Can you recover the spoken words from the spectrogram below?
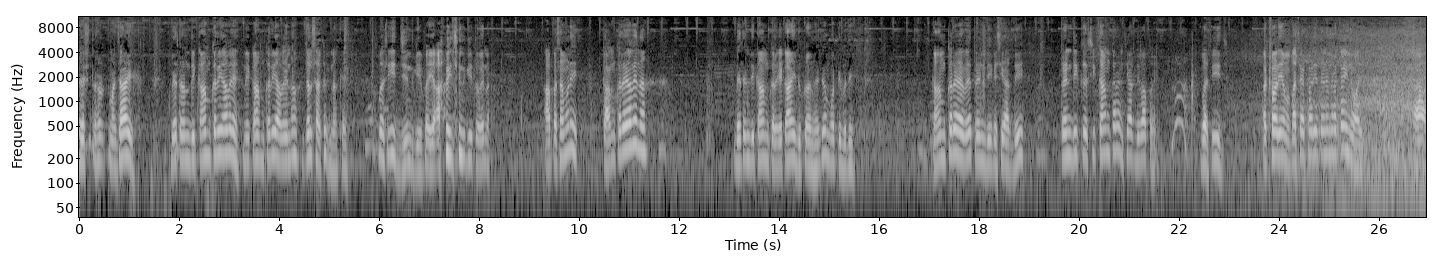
રેસ્ટોરન્ટમાં જાય. બે ત્રણ દી કામ કરી આવે ને કામ કરી આવે એનો જલસા કરી નાખે. બસ એ જ જિંદગી ભાઈ, આવી જિંદગી તો એના. આ પાછા મળી, કામ કરે આવે ને. બે ત્રણ દી કામ કરે, એક આની દુકાન છે મોટી બધી. કામ કરે હવે ત્રણ દી કે ચાર દી. ત્રણ દી કામ કરે ને ચાર દી વાપરે. બસ એ જ. અઠવાડિયામાં, પાછા અઠવાડિયે તેને મેં કંઈ ન હોય. હા.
